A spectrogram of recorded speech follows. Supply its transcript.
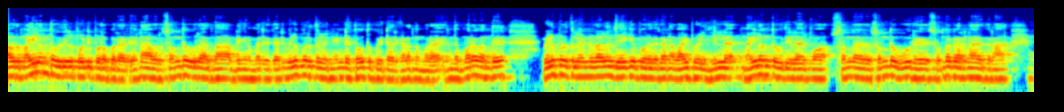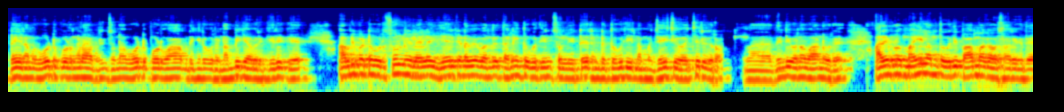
அவர் மயிலம் தொகுதியில் போட்டி போட போகிறார் ஏன்னா அவர் சொந்த ஊராக தான் அப்படிங்கிற மாதிரி இருக்கார். விழுப்புரத்தில் நின்று தோற்று போயிட்டார் கடந்த முறை. இந்த முறை வந்து விழுப்புரத்தில் நின்றாலும் ஜெயிக்க போகிறதுக்கான வாய்ப்புகள் இல்லை. மயிலம் தொகுதியில் இருப்போம். சொந்த சொந்த ஊர் சொந்தக்காரனாக இருக்கிறான். டேய் நமக்கு ஓட்டு போடுங்கடா அப்படின்னு சொன்னால் ஓட்டு போடுவான் அப்படிங்கிற ஒரு நம்பிக்கை அவருக்கு இருக்குது அப்படிப்பட்ட ஒரு சூழ்நிலையில் ஏற்கனவே வந்து தனி தொகுதின்னு சொல்லிட்டு ரெண்டு தொகுதி நம்ம ஜெயிச்சு வச்சிருக்கிறோம். திண்டிவனம் வானூர். அதே போல் மயிலம் தொகுதி பாமக வசம் இருக்குது.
